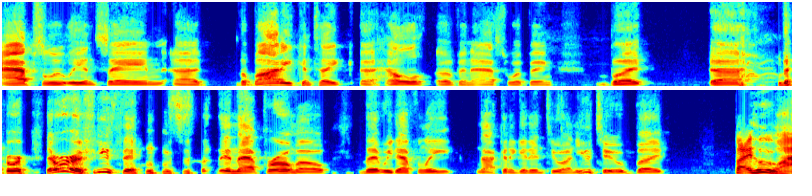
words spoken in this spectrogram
absolutely insane. Uh, the body can take a hell of an ass whipping, but uh, there were there were a few things in that promo that we definitely not going to get into on YouTube. But By who? wow,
